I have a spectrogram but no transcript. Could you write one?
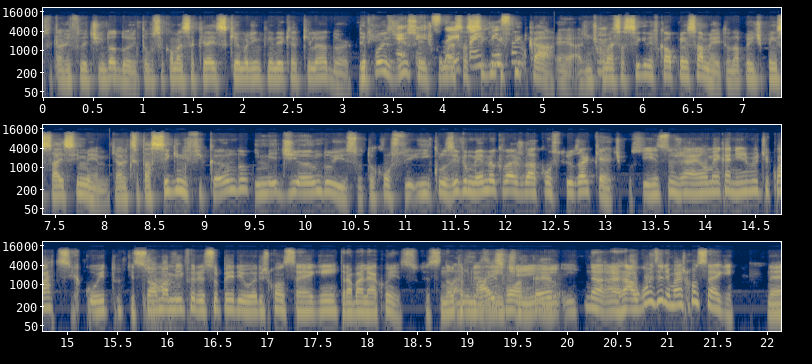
Você tá refletindo a dor. Então você começa a criar esquema de entender que aquilo é a dor. Depois É, disso, a gente começa a tá significar. É, a gente Hum. começa a significar o pensamento. Então dá pra gente pensar esse meme. Que é a hora que você tá significando e mediando isso. Eu tô construindo. Inclusive, o meme é o que vai ajudar a construir os arquétipos. E Isso já é um mecanismo de quarto circuito que só Já. mamíferos superiores conseguem trabalhar com isso. Isso não está Animais presente vão até- em- Não, alguns animais conseguem. né?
